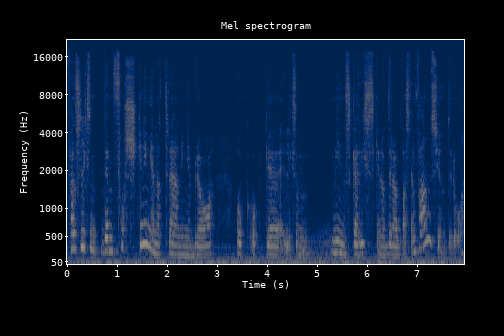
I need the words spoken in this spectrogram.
fanns liksom den forskningen att träning är bra och, och eh, liksom minska risken att drabbas, den fanns ju inte då.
